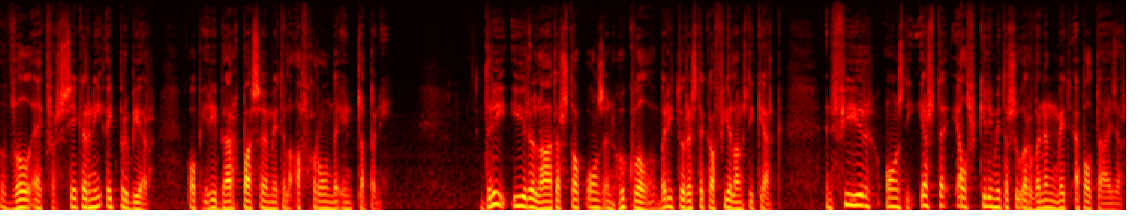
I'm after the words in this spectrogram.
wil ek verseker nie uitprobeer op hierdie bergpasse met hulle afgronde en klippe nie. 3 ure later stop ons in Hoekwil by die toeristekafee langs die kerk en vier ons die eerste 11 km se oorwinning met Appletiser.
